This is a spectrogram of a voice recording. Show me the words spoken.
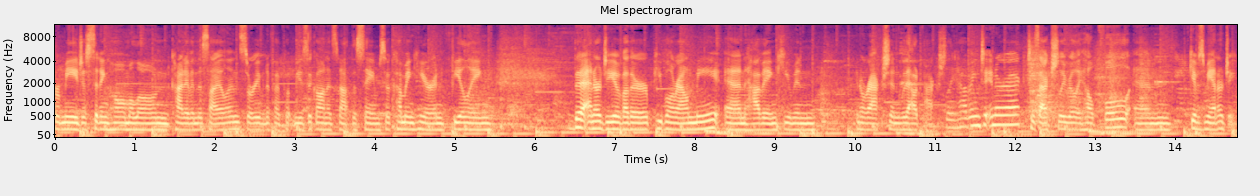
For me, just sitting home alone, kind of in the silence, or even if I put music on, it's not the same. So coming here and feeling the energy of other people around me and having human interaction without actually having to interact is actually really helpful and gives me energy.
